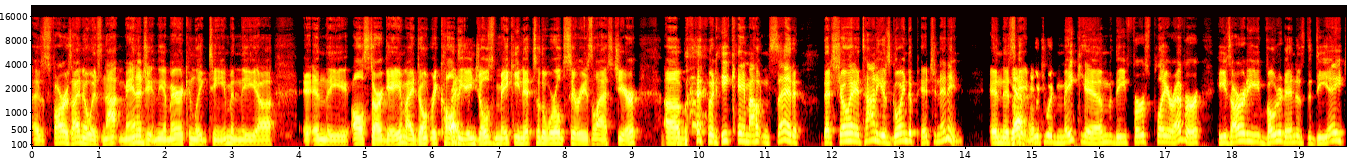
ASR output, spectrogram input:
as far as I know, is not managing the American League team in the uh, in the All Star game. I don't recall right. the Angels making it to the World Series last year, uh, but he came out and said that Shohei Ohtani is going to pitch an inning in this yeah, game, which would make him the first player ever. He's already voted in as the DH,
